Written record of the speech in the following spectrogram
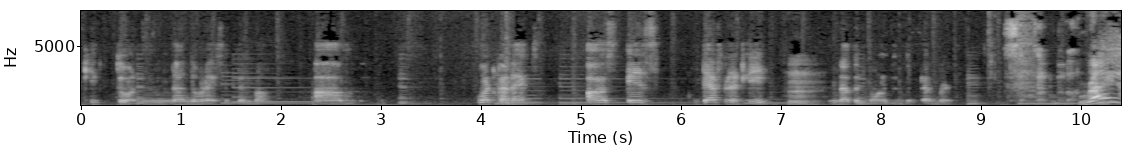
きっと何でもないセプテンバー。Um, what connects us is definitely うん。 nothing more than September. Right?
